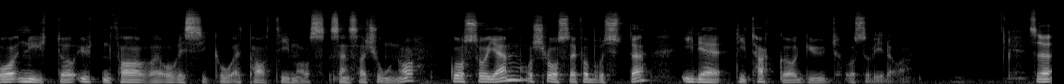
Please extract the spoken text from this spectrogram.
og nyter uten fare og risiko et par timers sensasjoner. Går så hjem og slår seg for brystet idet de takker Gud osv. Så, videre. så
